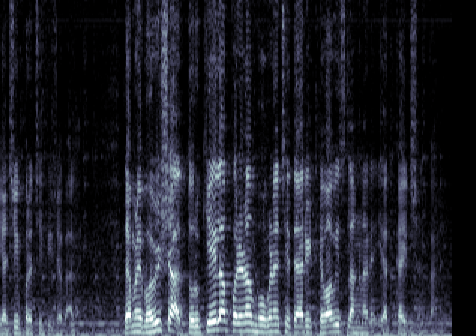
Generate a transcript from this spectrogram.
याची प्रचिती जगाला आहे. त्यामुळे भविष्यात तुर्कीला परिणाम भोगण्याची तयारी ठेवावीच लागणार आहे यात काहीच शंका नाही.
